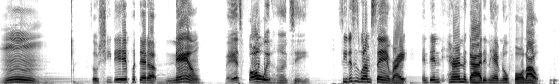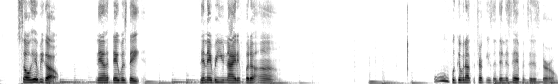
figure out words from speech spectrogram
Mmm. So she did put that up. Now, fast forward, hunty. See, this is what I'm saying, right? And then her and the guy didn't have no fallout. So here we go. Now they was dating. Then they reunited for the um Ooh, for giving out the turkeys, and then this happened to this girl.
